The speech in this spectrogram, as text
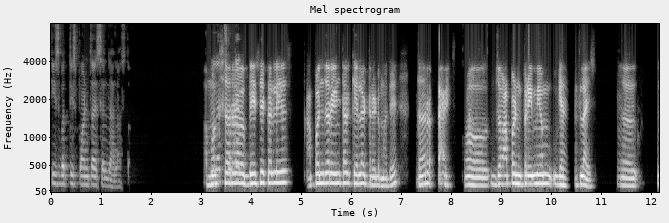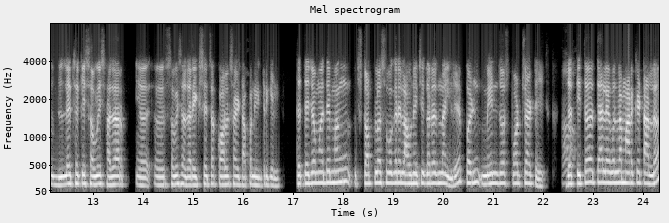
तीस बत्तीस पॉईंटचा एस एल झाला असता. मग सर बेसिकली आपण जर एंटर केलं ट्रेडमध्ये तर जो आपण प्रीमियम घेतलाय लेट्स की सव्वीस हजार सव्वीस हजार एकशेचा कॉल साईट आपण एंट्री केली. तर त्याच्यामध्ये मग स्टॉप लॉस वगैरे लावण्याची गरज नाहीये पण मेन जो स्पॉट चार्ट आहे जर तिथं त्या लेवलला मार्केट आलं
